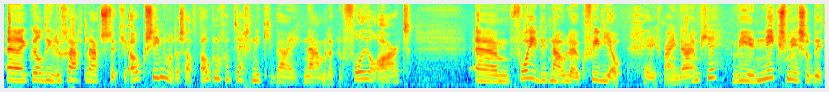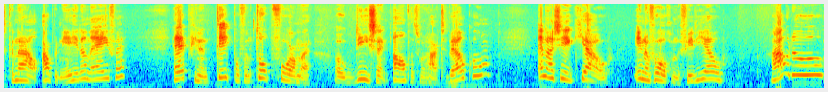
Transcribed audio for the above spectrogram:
Uh, ik wilde jullie graag het laatste stukje ook zien. Want er zat ook nog een techniekje bij. Namelijk de foil art. Um, vond je dit nou een leuke video? Geef mij een duimpje. Wil je niks missen op dit kanaal? Abonneer je dan even. Heb je een tip of een top voor me? Ook die zijn altijd van harte welkom. En dan zie ik jou in een volgende video. Houdoe!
